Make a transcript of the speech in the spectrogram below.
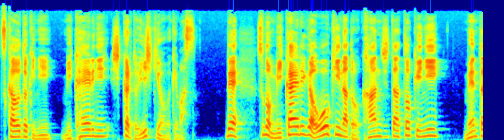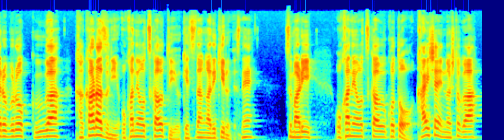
使うときに見返りにしっかりと意識を向けます。で、その見返りが大きいなと感じたときに、メンタルブロックがかからずにお金を使うという決断ができるんですね。つまり、お金を使うことを会社員の人が、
